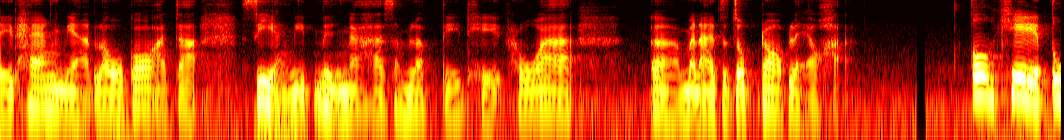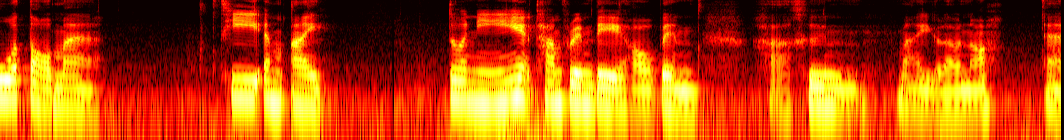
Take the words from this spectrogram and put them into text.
ลาย ๆ แท่งเนี่ยเราก็อาจจะเสี่ยงนิดนึงนะคะสำหรับเดเทเพราะว่ามันอาจจะจบรอบแล้วค่ะ โอเค ตัวต่อมา TMI ตัวนี้ time frame day เขาเป็นขาขึ้นมาอยู่แล้วเนาะอะ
